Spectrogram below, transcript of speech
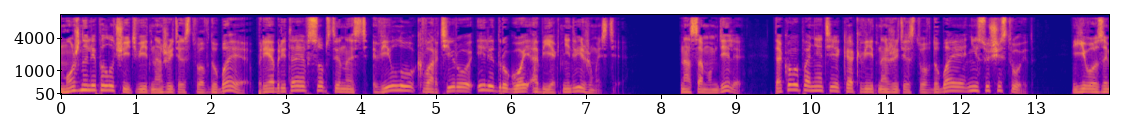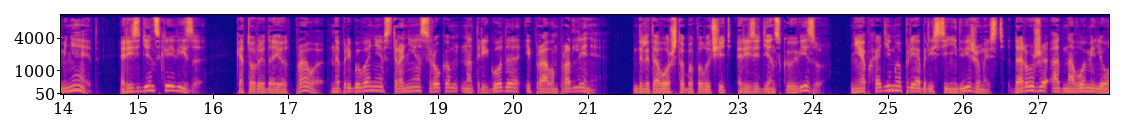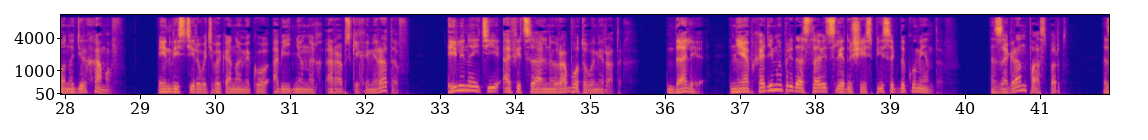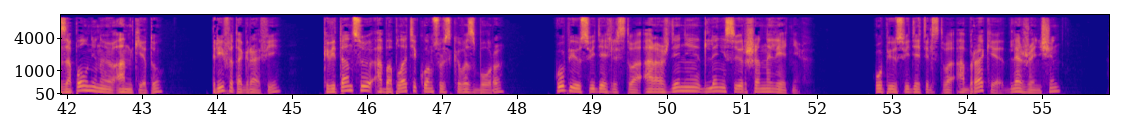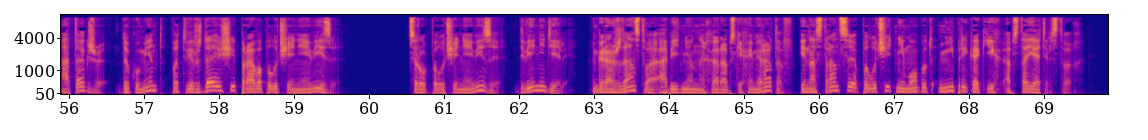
Можно ли получить вид на жительство в Дубае, приобретая в собственность виллу, квартиру или другой объект недвижимости? На самом деле, такого понятия, как вид на жительство в Дубае, не существует. Его заменяет резидентская виза, которая дает право на пребывание в стране сроком на три года и правом продления. Для того, чтобы получить резидентскую визу, необходимо приобрести недвижимость дороже 1 миллиона дирхамов – инвестировать в экономику Объединенных Арабских Эмиратов или найти официальную работу в Эмиратах. Далее необходимо предоставить следующий список документов. Загранпаспорт, заполненную анкету, три фотографии, квитанцию об оплате консульского сбора, копию свидетельства о рождении для несовершеннолетних, копию свидетельства о браке для женщин – а также документ, подтверждающий право получения визы. Срок получения визы – две недели. Гражданство Объединенных Арабских Эмиратов иностранцы получить не могут ни при каких обстоятельствах.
